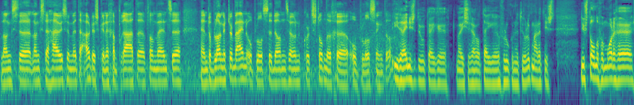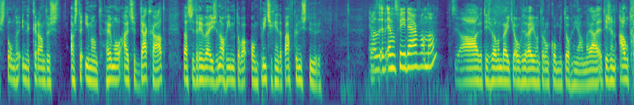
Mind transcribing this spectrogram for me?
langs, de, langs de huizen met de ouders kunnen gaan praten van mensen... en het op lange termijn oplossen dan zo'n kortstondige oplossing, toch? Iedereen is natuurlijk tegen, de meesten zijn wel tegen vloeken natuurlijk, maar het is... Nu stonden vanmorgen stonden in de krant dus als er iemand helemaal uit zijn dak gaat... dat ze erin wezen nog iemand op, om politieagent op af kunnen sturen. En wat, en wat vind je daarvan dan? Ja, dat is wel een beetje overdreven, want daarom kom je toch niet aan. Maar ja, het is een, oud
